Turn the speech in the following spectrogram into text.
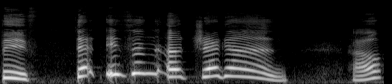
Biff. That isn't a dragon. 好，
